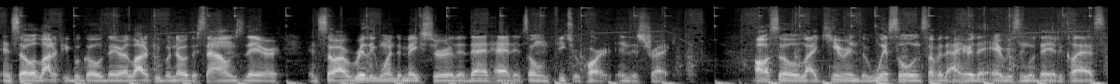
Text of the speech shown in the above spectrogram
And so a lot of people go there, a lot of people know the sounds there. And so I really wanted to make sure that that had its own feature part in this track also like hearing the whistle and stuff like that. I hear that every single day of the class.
